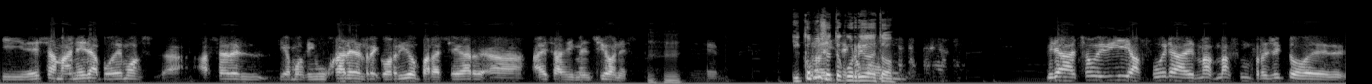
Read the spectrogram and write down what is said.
y de esa manera podemos hacer el, digamos, dibujar el recorrido para llegar a, a esas dimensiones. Eh, ¿Y cómo se te ocurrió como- esto? Mira, yo viví afuera, es más, más un proyecto de-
